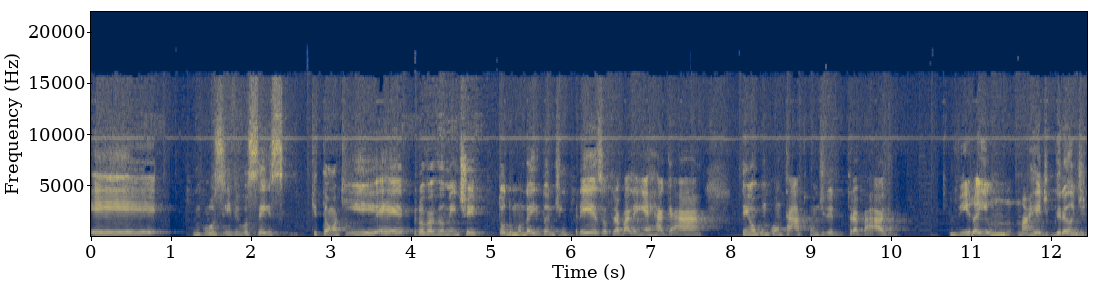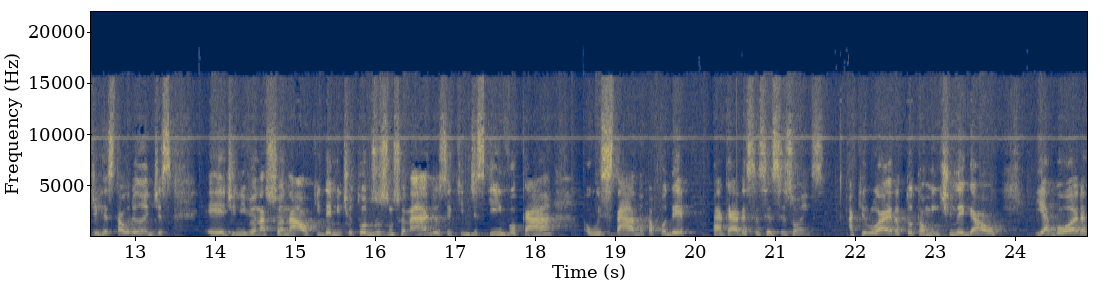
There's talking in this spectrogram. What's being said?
É, inclusive, vocês que estão aqui, é, provavelmente todo mundo aí dono de empresa, ou trabalha em RH, tem algum contato com o direito do trabalho, vira aí um, uma rede grande de restaurantes é, de nível nacional que demitiu todos os funcionários e que diz que ia invocar o Estado para poder pagar essas rescisões. Aquilo lá era totalmente ilegal e agora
